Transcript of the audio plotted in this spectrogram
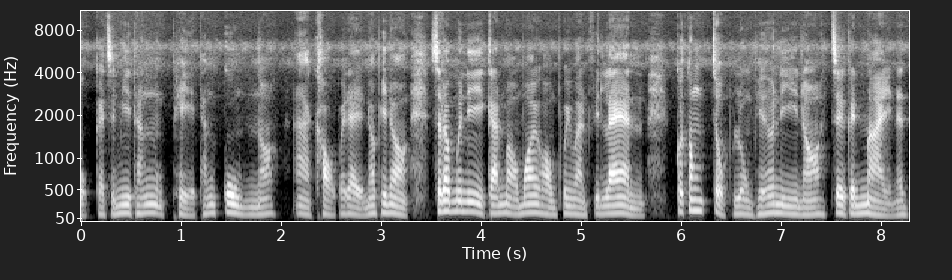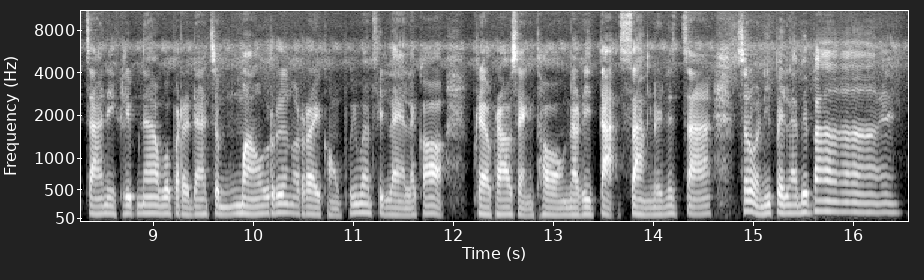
ก ก็จะมีทั้งเพจทั้งกลุ่มเนาะอ่าเข้าไปได้เนาะพี่น้องสำหรับมื้อนี้การเมามอยของพุยมันฟินแลนด์ ก็ต้องจบลงเพียงเท่านี้เนาะเจอกันใหม่นะจ๊ะในคลิปหน้าว่าประดาจะเมาเรื่องอะไรของพุยมันฟินแลนด์แล้วก็แพรวพราวแสงทองนาริตะสั่งเลยนะจ๊ะสำหรับวันนี้ไปแล้วบ๊ายบาย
